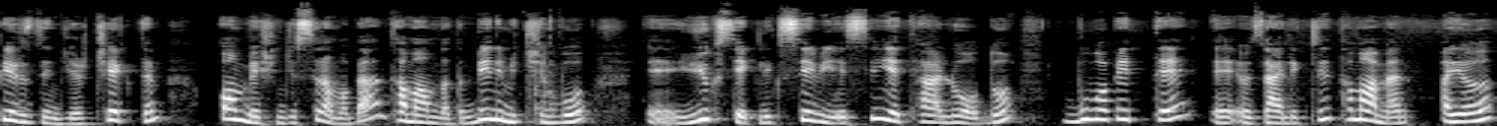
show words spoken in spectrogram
Bir zincir çektim. 15. sıramı ben tamamladım. Benim için bu e, yükseklik seviyesi yeterli oldu. Bu babette e, özellikle tamamen ayağı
